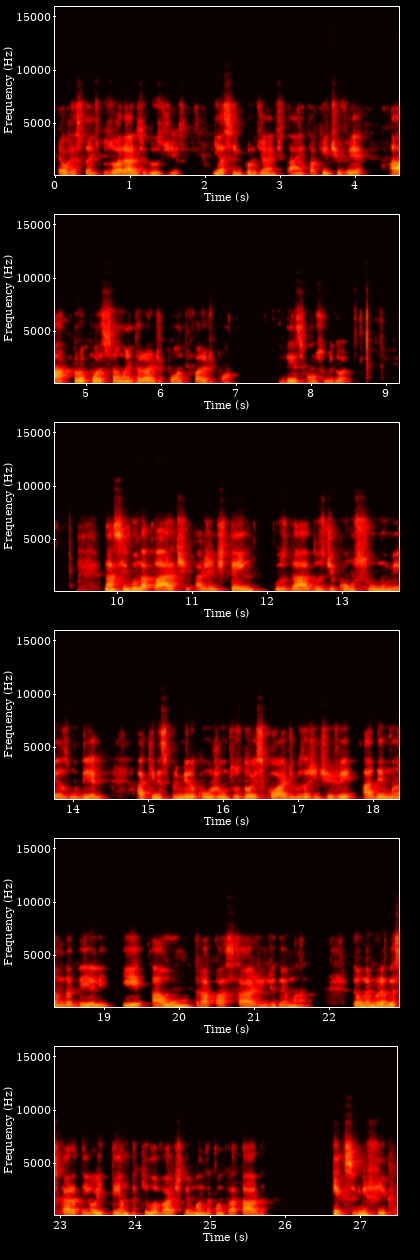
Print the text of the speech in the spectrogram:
é o restante dos horários e dos dias. E assim por diante, tá? Então aqui a gente vê a proporção entre horário de ponta e fora de ponta desse consumidor. Na segunda parte, a gente tem os dados de consumo mesmo dele. Aqui nesse primeiro conjunto, os dois códigos, a gente vê a demanda dele e a ultrapassagem de demanda. Então, lembrando, esse cara tem 80 kW de demanda contratada, que, que significa?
